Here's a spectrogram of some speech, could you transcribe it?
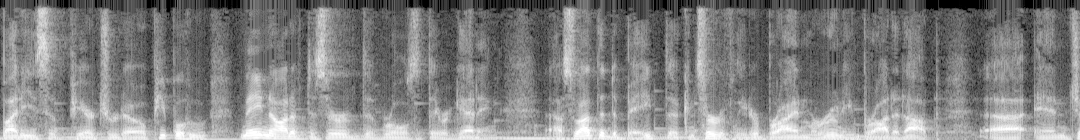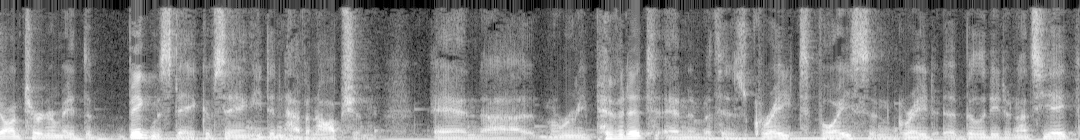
buddies of Pierre Trudeau, people who may not have deserved the roles that they were getting. Uh, so at the debate, the Conservative leader, Brian Mulroney, brought it up, uh, and John Turner made the big mistake of saying he didn't have an option. And uh, Mulroney pivoted and, with his great voice and great ability to enunciate,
